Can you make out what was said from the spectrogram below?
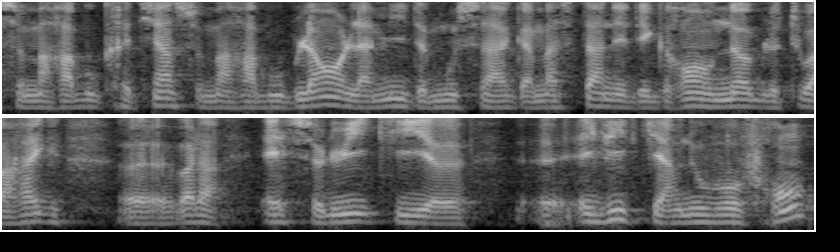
ce marabout chrétien, ce marabout blanc, l'ami de Moussa Agamastan et des grands nobles Touaregs, euh, voilà, est celui qui euh, évite qu'il y ait un nouveau front.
